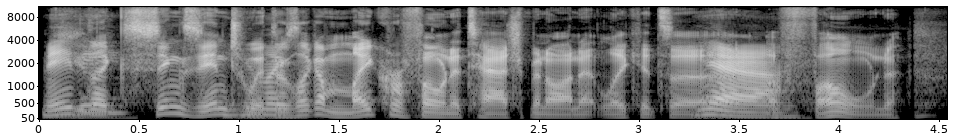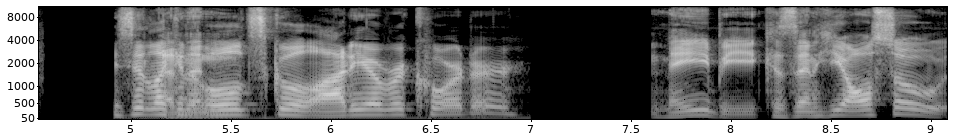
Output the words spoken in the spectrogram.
Maybe He like sings into it. There's like a microphone attachment on it, like it's a, Yeah. a phone. is it like and an then- old school audio recorder? Maybe because then he also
